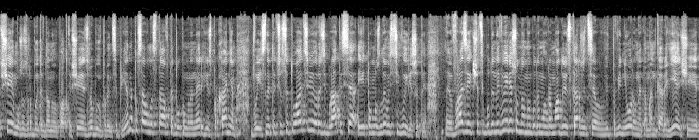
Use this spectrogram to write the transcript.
що я можу зробити в даному випадку? Що я і зробив, в принципі? Я написав листа в теплокомуненергію з проханням вияснити цю ситуацію, розібратися і по можливості вирішити. В разі, якщо це буде не вирішено, ми будемо громадою скаржитися в відповідні органи, там НКРЄ чи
